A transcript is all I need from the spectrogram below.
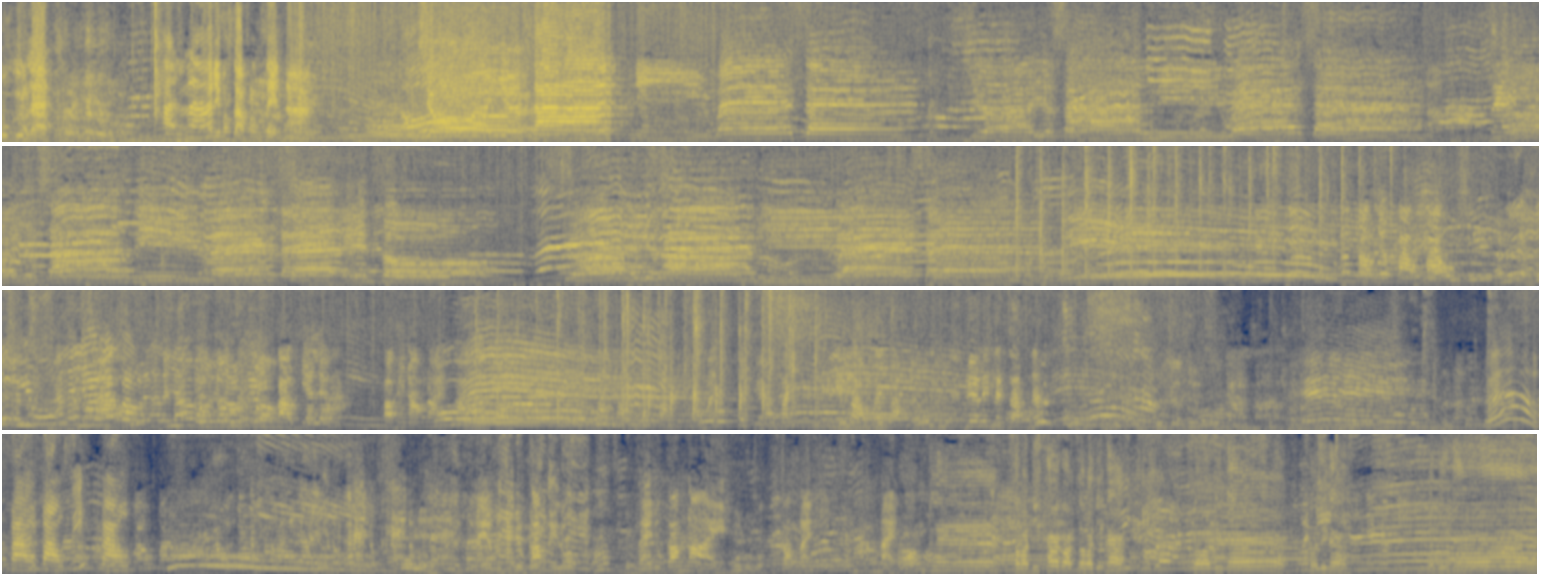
กูคือแหละหันนะอันนี้ภาษาฝรั่งเศสนะโอ้ Joyeux anniversaire Joyeux anniversaire เป่าเป่าเป่าเทียนเร็วเป่าให้น้องหน่อยว้าวเป่าเป่าสิเป่าน้องแพรน้องแพรน้องแพรไหนน้องแพรดูกล้องหน่อยลูกแพรดูกล้องหน่อยกล้องหน่อยกล้องหน่อยน้องแพรสวัสดีค่ะก่อนสวัสดีค่ะ สวัสดีค่ะ สวัสดีค่ะไหน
